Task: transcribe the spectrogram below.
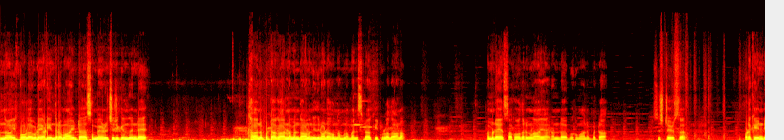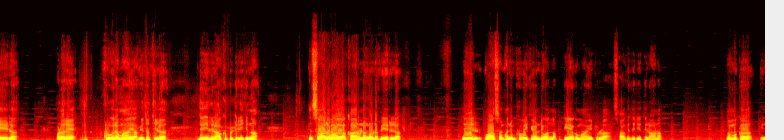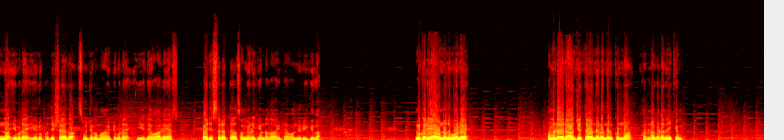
നമ്മളിന്ന് ഇപ്പോൾ ഇവിടെ അടിയന്തരമായിട്ട് സമ്മേളിച്ചിരിക്കുന്നതിന്റെ പ്രധാനപ്പെട്ട കാരണം എന്താണെന്ന് ഇതിനോടകം നമ്മൾ മനസ്സിലാക്കിയിട്ടുള്ളതാണ്. നമ്മുടെ സഹോദരങ്ങളായ രണ്ട് ബഹുമാനപ്പെട്ട സിസ്റ്റേഴ്സ് വടക്കേ ഇന്ത്യയിൽ വളരെ ക്രൂരമായ വിധത്തിൽ ജയിലിലാക്കപ്പെട്ടിരിക്കുന്ന നിസ്സാരമായ കാരണങ്ങളുടെ പേരിൽ ജയിൽവാസം അനുഭവിക്കേണ്ടി വന്ന പ്രത്യേകമായിട്ടുള്ള സാഹചര്യത്തിലാണ് നമുക്ക് ഇന്ന് ഇവിടെ ഈ ഒരു പ്രതിഷേധ സൂചകമായിട്ട് ഇവിടെ ഈ ദേവാലയ പരിസരത്ത് സമ്മേളിക്കേണ്ടതായിട്ട് വന്നിരിക്കുക. നമുക്കറിയാവുന്നതുപോലെ നമ്മുടെ രാജ്യത്ത് നിലനിൽക്കുന്ന ഭരണഘടനയ്ക്കും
